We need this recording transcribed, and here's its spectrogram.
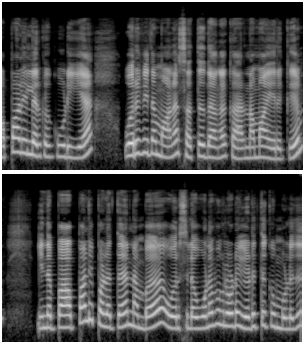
பப்பாளியில் இருக்கக்கூடிய ஒரு விதமான சத்து தாங்க காரணமாக இருக்குது இந்த பப்பாளி பழத்தை நம்ம ஒரு சில உணவுகளோடு எடுத்துக்கும் பொழுது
